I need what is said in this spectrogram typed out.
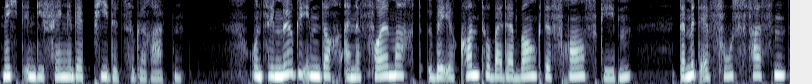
nicht in die Fänge der Pide zu geraten. Und sie möge ihm doch eine Vollmacht über ihr Konto bei der Banque de France geben, damit er Fuß fassen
